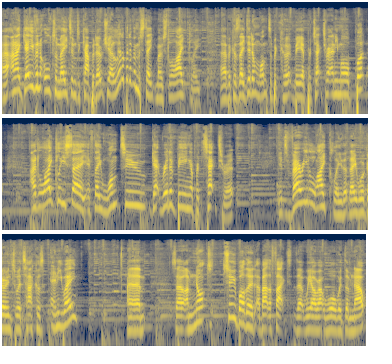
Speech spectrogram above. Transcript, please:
uh, and I gave an ultimatum to Cappadocia, a little bit of a mistake most likely uh, because they didn't want to be a protectorate anymore. But I'd likely say if they want to get rid of being a protectorate, it's very likely that they were going to attack us anyway. Um, so I'm not too bothered about the fact that we are at war with them now.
